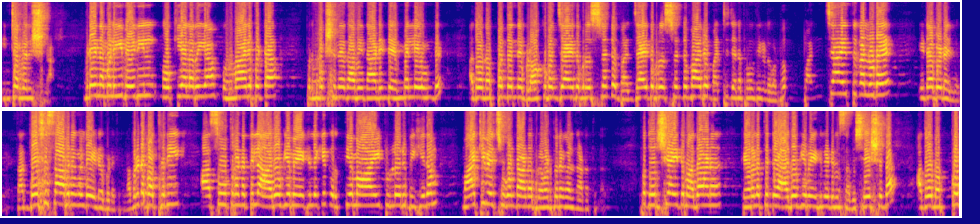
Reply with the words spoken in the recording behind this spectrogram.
ഇന്റർവെൻഷനാണ് ഇവിടെ നമ്മൾ ഈ വേദിയിൽ നോക്കിയാൽ അറിയാം ബഹുമാനപ്പെട്ട പ്രതിപക്ഷ നേതാവ് ഈ നാടിന്റെ എം എൽ എ ഉണ്ട്. അതോടൊപ്പം തന്നെ ബ്ലോക്ക് പഞ്ചായത്ത് പ്രസിഡന്റ് പഞ്ചായത്ത് പ്രസിഡന്റുമാരും മറ്റ് ജനപ്രതിനിധികളും. അപ്പൊ പഞ്ചായത്തുകളുടെ ഇടപെടലുകൾ തദ്ദേശ സ്ഥാപനങ്ങളുടെ ഇടപെടലുകൾ അവരുടെ പദ്ധതി ആസൂത്രണത്തിൽ ആരോഗ്യ മേഖലയ്ക്ക് കൃത്യമായിട്ടുള്ള ഒരു വിഹിതം മാറ്റിവെച്ചുകൊണ്ടാണ് പ്രവർത്തനങ്ങൾ നടത്തുന്നത്. അപ്പൊ തീർച്ചയായിട്ടും അതാണ് കേരളത്തിന്റെ ആരോഗ്യ മേഖലയുടെ ഒരു സവിശേഷത. അതോടൊപ്പം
